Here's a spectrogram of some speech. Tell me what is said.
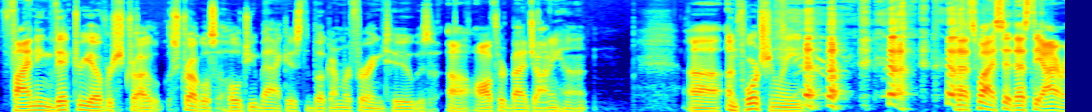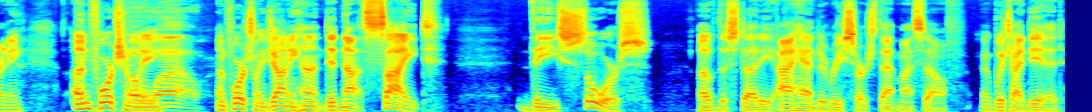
finding victory over strugg- struggles that hold you back is the book I'm referring to. It was uh, authored by Johnny Hunt. Uh, unfortunately, that's why I said that's the irony. Unfortunately, wow. unfortunately, Johnny Hunt did not cite the source of the study. I had to research that myself, uh, which I did,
